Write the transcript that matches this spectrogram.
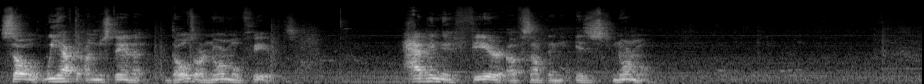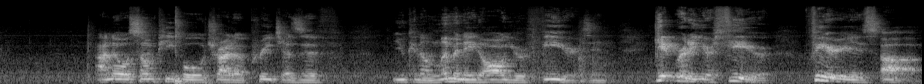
So we have to understand that those are normal fears. Having a fear of something is normal. I know some people try to preach as if you can eliminate all your fears and get rid of your fear. Fear is uh,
